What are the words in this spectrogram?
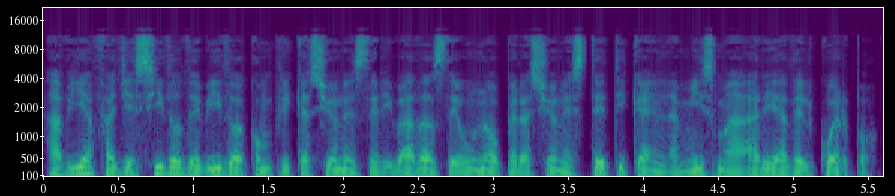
había fallecido debido a complicaciones derivadas de una operación estética en la misma área del cuerpo.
